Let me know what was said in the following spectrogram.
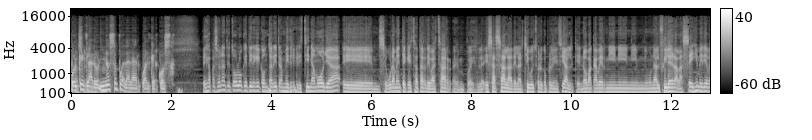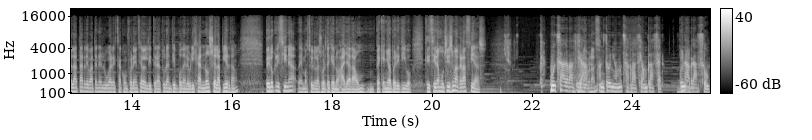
Porque claro, no se puede leer cualquier cosa. Es apasionante todo lo que tiene que contar y transmitir Cristina Moya. Eh, seguramente que esta tarde va a estar eh, pues, esa sala del Archivo Histórico Provincial, que no va a caber ni, ni, un alfiler. A las seis y media de la tarde va a tener lugar esta conferencia, la literatura en tiempo de Nebrija. No se la pierdan. Pero Cristina, hemos tenido la suerte que nos haya dado un pequeño aperitivo. Cristina, muchísimas gracias. Muchas gracias, Antonio. Muchas gracias. Un placer un abrazo.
